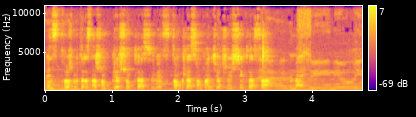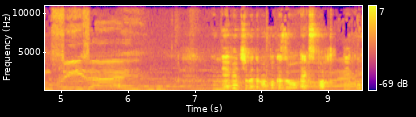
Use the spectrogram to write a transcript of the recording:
więc stworzymy teraz naszą pierwszą klasę, więc tą klasą będzie oczywiście klasa main. Nie wiem, czy będę Wam pokazywał eksport plików.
